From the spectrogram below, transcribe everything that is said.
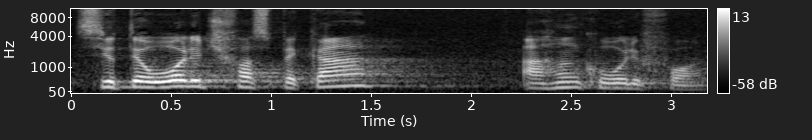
Se o teu olho te faz pecar, arranca o olho fora.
